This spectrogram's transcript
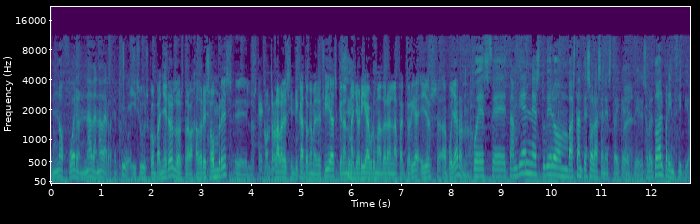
no fueron nada, nada receptivos. ¿Y sus compañeros, los trabajadores hombres, eh, los que controlaban el sindicato que me decías, que eran mayoría abrumadora en la factoría, ellos apoyaron o no? Pues eh, también estuvieron bastante solas en esto, hay que decir, sobre todo al principio.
